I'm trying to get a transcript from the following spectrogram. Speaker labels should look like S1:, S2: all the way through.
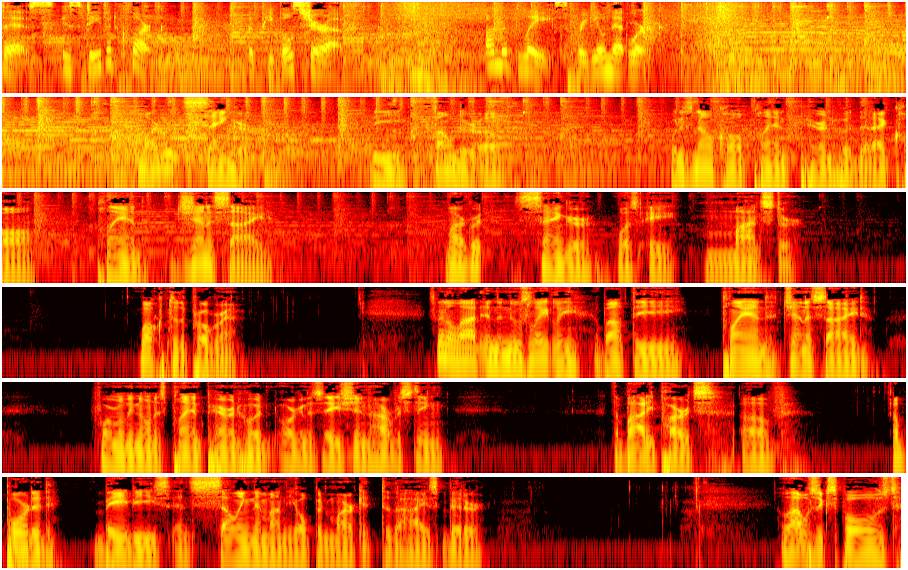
S1: This is David Clarke, the People's Sheriff, on the Blaze Radio Network.
S2: Margaret Sanger, the founder of what is now called Planned Parenthood, that I call Planned Genocide. Margaret Sanger was a monster. Welcome to the program. Been a lot in the news lately about the planned genocide, formerly known as Planned Parenthood organization, harvesting the body parts of aborted babies and selling them on the open market to the highest bidder. A lot was exposed.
